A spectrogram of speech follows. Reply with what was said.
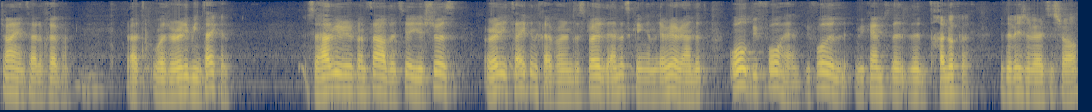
giants out of Hebron. That was already been taken. So how do we reconcile that here Yeshua's already taken Hebron and destroyed it and its king and the area around it, all beforehand, before we came to the, the Chalukah, the division of Eretz Yisrael,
